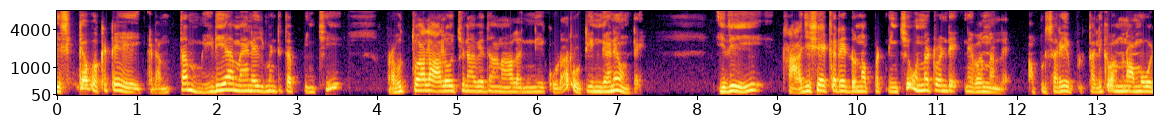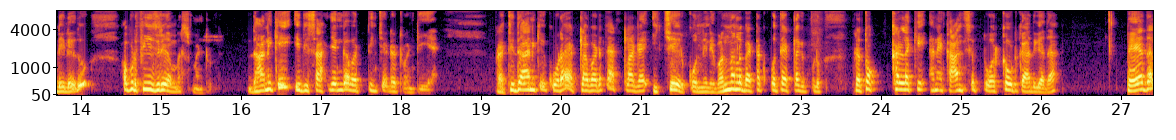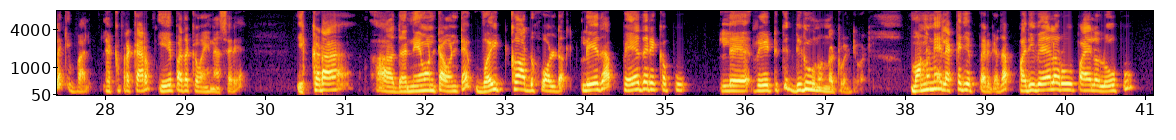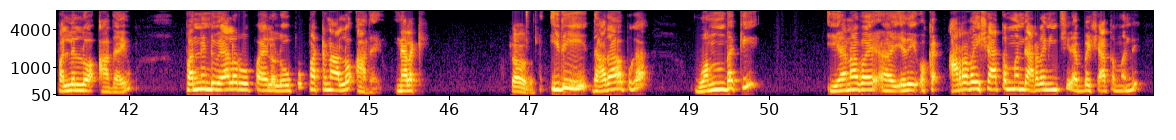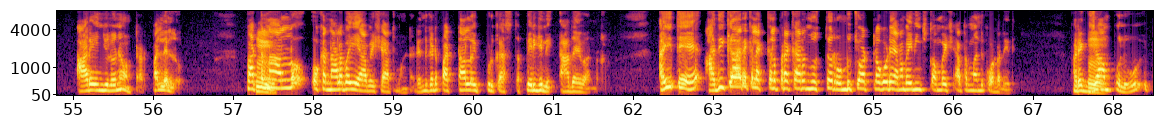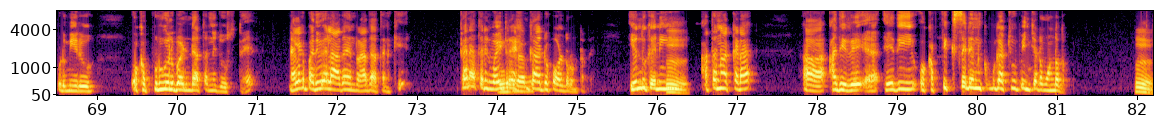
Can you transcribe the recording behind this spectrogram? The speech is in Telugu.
బేసిక్గా ఒకటే ఇక్కడంతా మీడియా మేనేజ్మెంట్ తప్పించి ప్రభుత్వాల ఆలోచన విధానాలన్నీ కూడా రొటీన్గానే ఉంటాయి. ఇది రాజశేఖర్ రెడ్డి ఉన్నప్పటి నుంచి ఉన్నటువంటి నిబంధనలే. అప్పుడు సరే ఇప్పుడు తల్లికి వందన అమ్మఒడి లేదు అప్పుడు ఫీజు రియంబర్స్మెంట్ ఉంది. దానికి ఇది సహజంగా వర్తించేటటువంటియే ప్రతిదానికి కూడా ఎట్లా పడితే అట్లాగా ఇచ్చేయరు. కొన్ని నిబంధనలు పెట్టకపోతే ఎట్లా ఇప్పుడు ప్రతి ఒక్కళ్ళకి అనే కాన్సెప్ట్ వర్కౌట్ కాదు కదా. పేదలకు ఇవ్వాలి. లెక్క ప్రకారం ఏ పథకం అయినా సరే ఇక్కడ దాన్ని ఏమంటామంటే వైట్ కార్డ్ హోల్డర్ లేదా పేదరికపు లే రేటుకి దిగువన ఉన్నటువంటి వాడు. మొన్ననే లెక్క చెప్పారు కదా పదివేల రూపాయల లోపు పల్లెల్లో ఆదాయం పన్నెండు వేల రూపాయల లోపు పట్టణాల్లో ఆదాయం నెలకి. ఇది దాదాపుగా వందకి ఎనభై ఇది ఒక అరవై శాతం మంది అరవై నుంచి డెబ్బై శాతం మంది ఆ రేంజ్లోనే ఉంటారు పల్లెల్లో. పట్టణాల్లో ఒక నలభై యాభై శాతం ఉంటారు. ఎందుకంటే పట్టణాల్లో ఇప్పుడు కాస్త పెరిగినాయి ఆదాయ వనరులు. అయితే అధికారిక లెక్కల ప్రకారం చూస్తే రెండు చోట్ల కూడా ఎనభై నుంచి తొంభై శాతం మందికి ఉండదు ఇది. ఫర్ ఎగ్జాంపుల్ ఇప్పుడు మీరు ఒక పునుగుల బండి అతన్ని చూస్తే నెలకు పదివేల ఆదాయం రాదు అతనికి. కానీ అతనికి వైట్ రేషన్ కార్డు హోల్డర్ ఉంటుంది. ఎందుకని? Hmm. అతను అక్కడ అది ఏది ఒక ఫిక్స్డ్ ఇన్కమ్గా చూపించడం ఉండదు. ఉమ్,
